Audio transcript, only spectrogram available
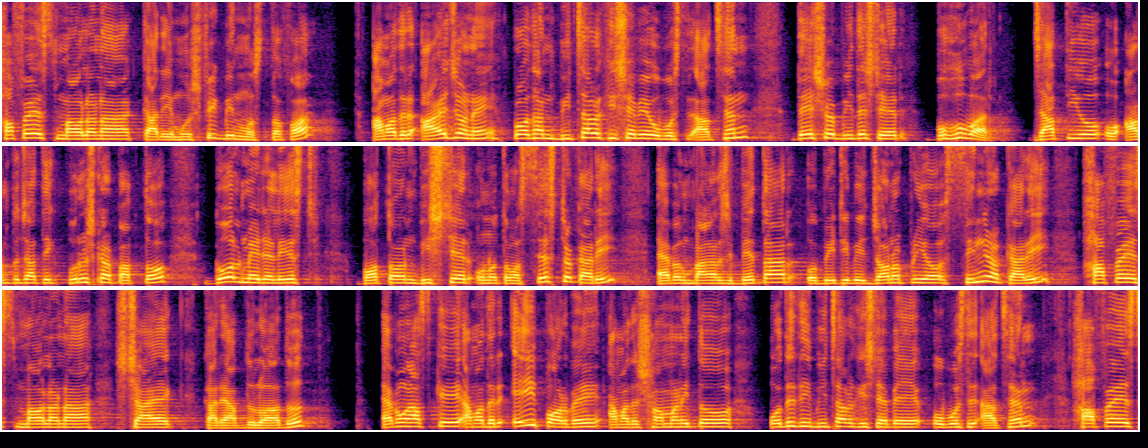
হাফেজ মাওলানা কারি মুশফিক বিন মোস্তফা। আমাদের আয়োজনে প্রধান বিচারক হিসেবে উপস্থিত আছেন দেশ ও বিদেশের বহুবার জাতীয় ও আন্তর্জাতিক পুরস্কারপ্রাপ্ত গোল্ড মেডেলিস্ট, বর্তমান বিশ্বের অন্যতম শ্রেষ্ঠকারী এবং বাংলাদেশ বেতার ও বিটিভির জনপ্রিয় সিনিয়র কারি হাফেজ মাওলানা শায়েক কারি আব্দুল ওয়াদুদ। এবং আজকে আমাদের এই পর্বে আমাদের সম্মানিত অতিথি বিচারক হিসেবে উপস্থিত আছেন হাফেজ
